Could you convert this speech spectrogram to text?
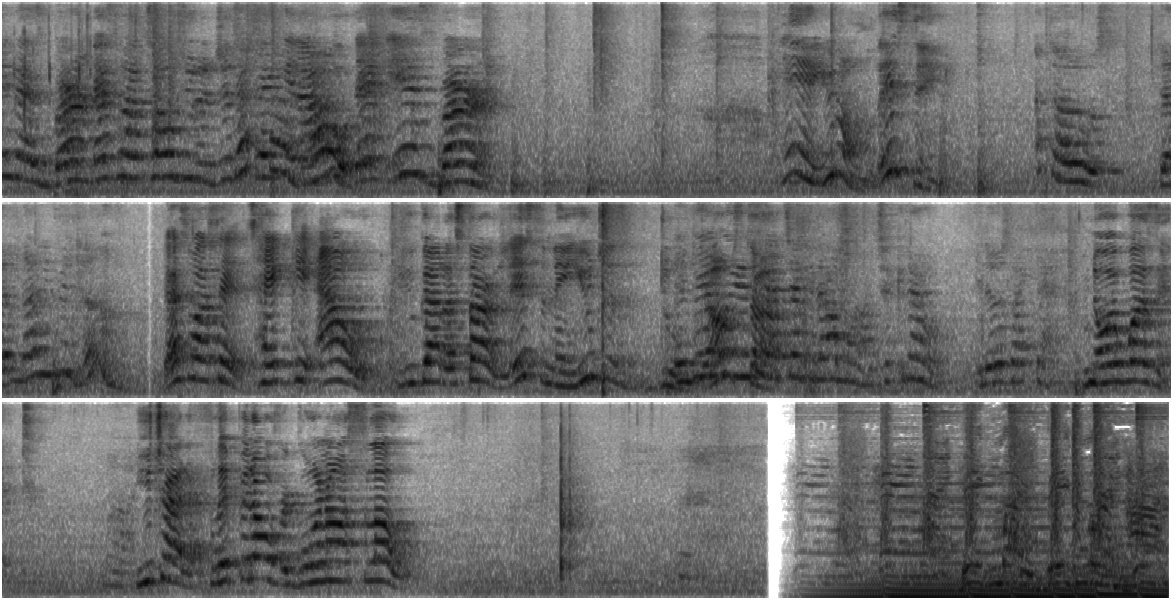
thing that's burned. That's why I told you to just That's take it out. That is burned. Man, you don't listen. I thought it was that not even done. That's why I said take it out. You gotta start listening. You just do And then dumb when you said stuff. check it out, mom, check it out. And it was like that. No, it wasn't. You try to flip it over, going on slow. Big money, big money.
